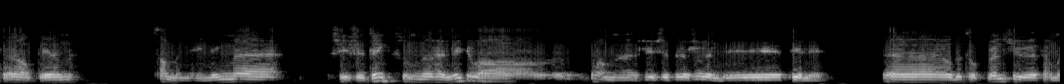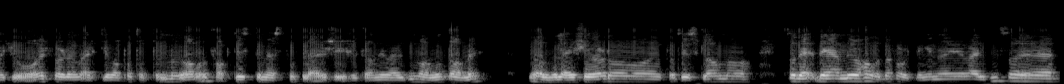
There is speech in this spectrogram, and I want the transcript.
det er alltid en sammenligning med skiskyting, som det heller ikke var dameskiskyttere så veldig tidlig. Uh, og Det tok vel 20-25 år før det virkelig var på toppen, men da var faktisk de mest populære skiskytterne i verden var noen damer. Det hadde vel ei sjøl fra Tyskland. Og, så det, det er jo halve befolkningen i verden. Så uh,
